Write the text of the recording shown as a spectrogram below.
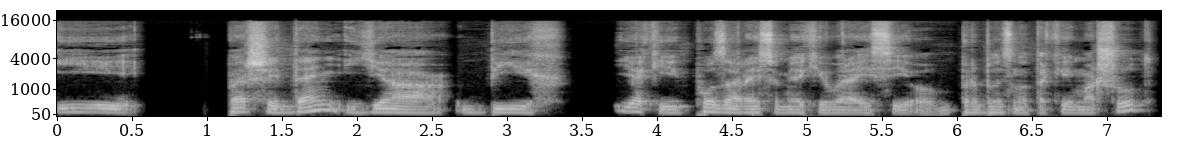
І перший день я біг, як і поза рейсом, як і в рейсі, приблизно такий маршрут.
